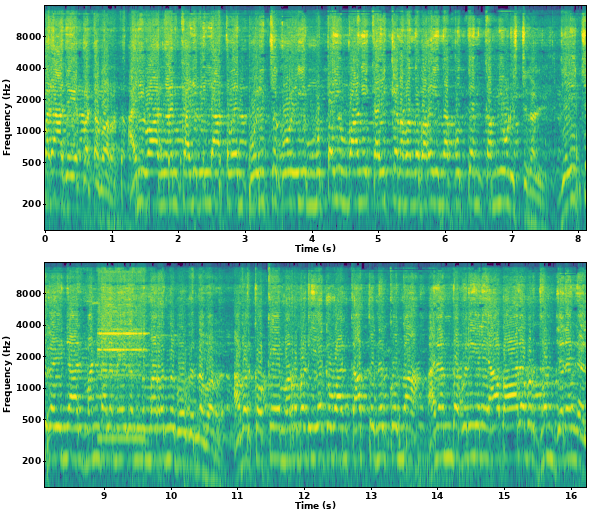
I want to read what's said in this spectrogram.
പരാജയപ്പെട്ടവർ. അരി വാങ്ങാൻ കഴിവില്ലാത്തവൻ പൊരിച്ച കോഴിയും മുട്ടയും വാങ്ങി കഴിക്കണമെന്ന് പറയുന്ന പുത്തൻ കമ്മ്യൂണിസ്റ്റുകൾ. ജയിച്ചു കഴിഞ്ഞാൽ മണ്ഡലമേതെന്ന് മറന്നു പോകുന്നവർ. അവർക്കൊക്കെ മറുപടി മറുപടിയേകുവാൻ കാത്തു നിൽക്കുന്ന അനന്തപുരിയിലെ ആ ബാലവൃദ്ധം ജനങ്ങൾ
